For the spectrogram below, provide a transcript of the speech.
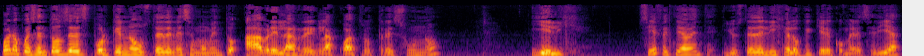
Bueno, pues entonces, ¿por qué no usted en ese momento abre la regla 431 y elige? Sí, efectivamente, y usted elige lo que quiere comer ese día,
